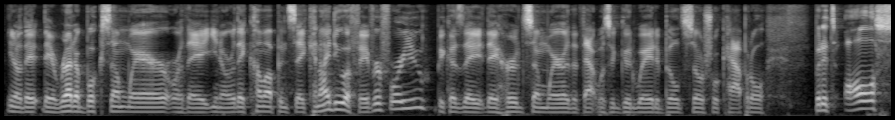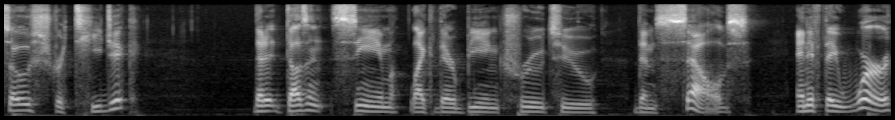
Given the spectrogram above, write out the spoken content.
you know, they, they read a book somewhere or they, you know, or they come up and say, Can I do a favor for you? Because they, they heard somewhere that that was a good way to build social capital. But it's all so strategic that it doesn't seem like they're being true to themselves. And if they were,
